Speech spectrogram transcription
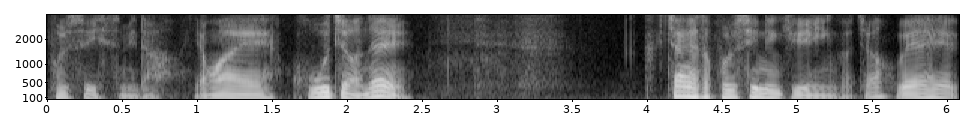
볼 수 있습니다. 영화의 고전을 극장에서 볼 수 있는 기회인 거죠. 왜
